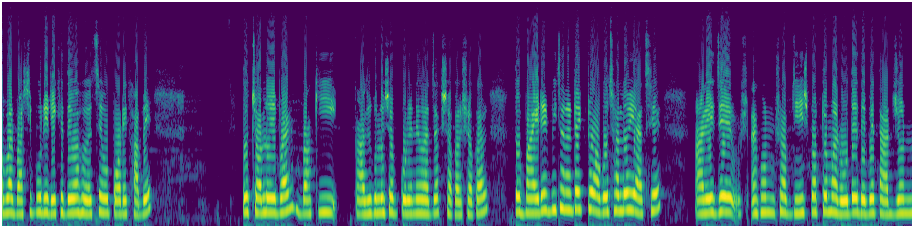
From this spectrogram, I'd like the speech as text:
আবার বাসি পুরি রেখে দেওয়া হয়েছে, ও পরে খাবে। তো চলো এবার বাকি কাজগুলো সব করে নেওয়া যাক সকাল সকাল। তো বাইরের বিছানাটা একটু অগোছালোই আছে। আর এই যে এখন সব জিনিসপত্র মা রোদে দেবে, তার জন্য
